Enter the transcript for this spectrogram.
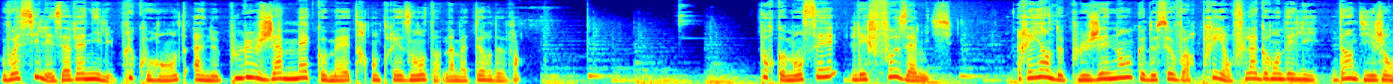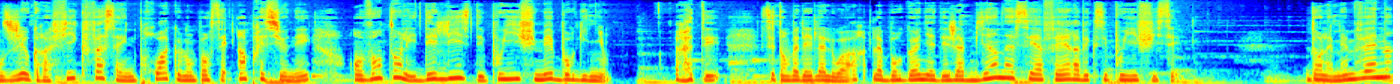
voici les avanies les plus courantes à ne plus jamais commettre en présence d'un amateur de vin. Pour commencer, les faux amis. Rien de plus gênant que de se voir pris en flagrant délit d'indigence géographique face à une proie que l'on pensait impressionner en vantant les délices des pouilly fumés bourguignons. Raté, c'est en Vallée de la Loire, la Bourgogne a déjà bien assez à faire avec ses pouilly fuissés. Dans la même veine,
